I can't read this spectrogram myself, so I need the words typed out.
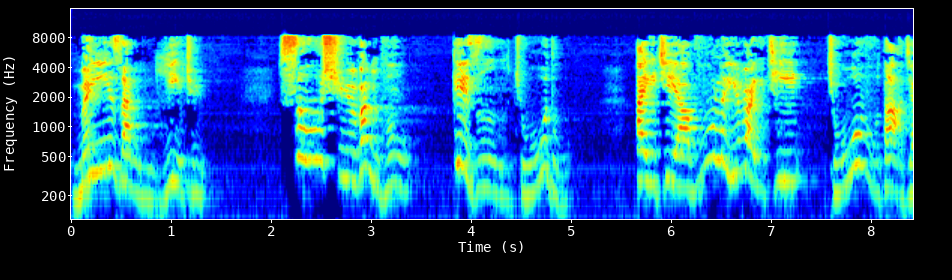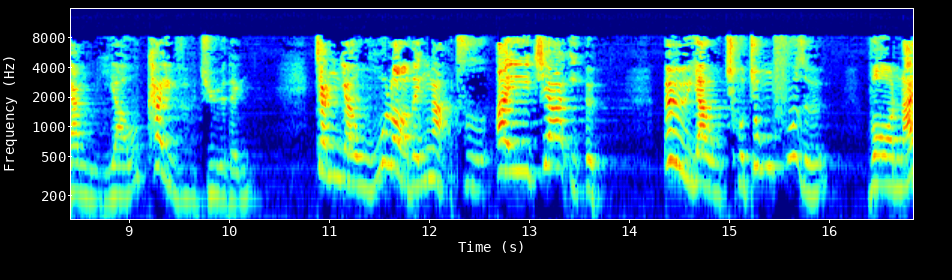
没人一句。手续文武，各是角度。哀家无内外天，绝无大将要开无决定，将要五老等啊，子哀家一二。二要出中夫人，我乃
